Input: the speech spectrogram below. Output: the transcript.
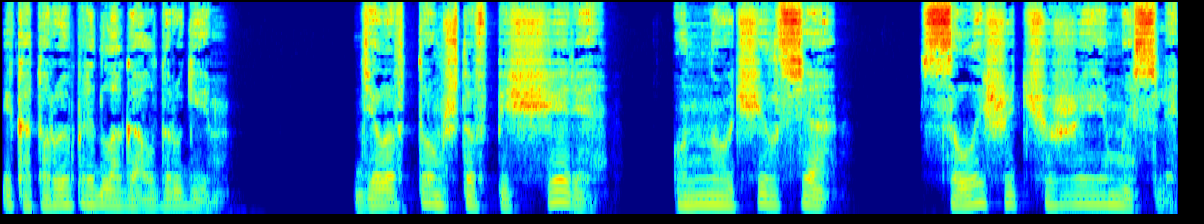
и которую предлагал другим. Дело в том, что в пещере он научился слышать чужие мысли.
